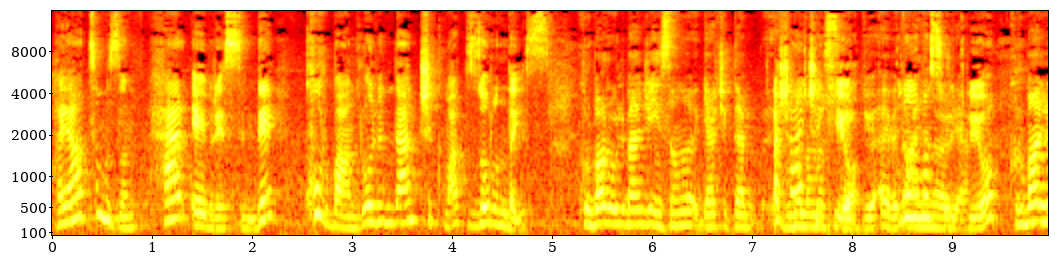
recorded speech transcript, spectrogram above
Hayatımızın her evresinde kurban rolünden çıkmak zorundayız. Kurban rolü bence insanı gerçekten Aşağı çekiyor. sürüklüyor. Evet, Bunalıma aynen öyle. sürüklüyor. Kurban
